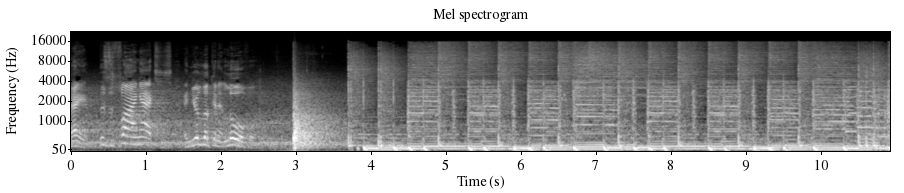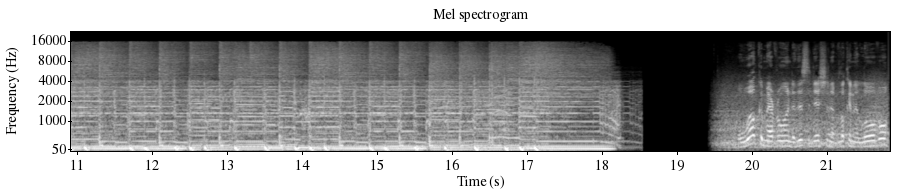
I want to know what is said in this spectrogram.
Hey, this is Flying Axes, and you're looking at Louisville. Well, welcome everyone to this edition of Looking at Louisville.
